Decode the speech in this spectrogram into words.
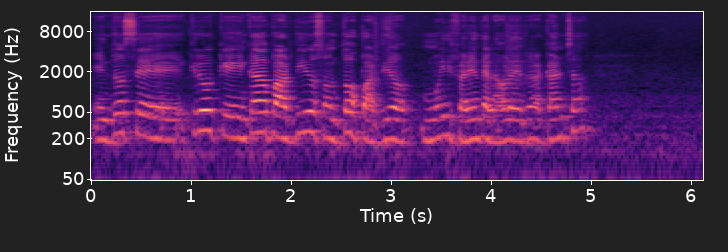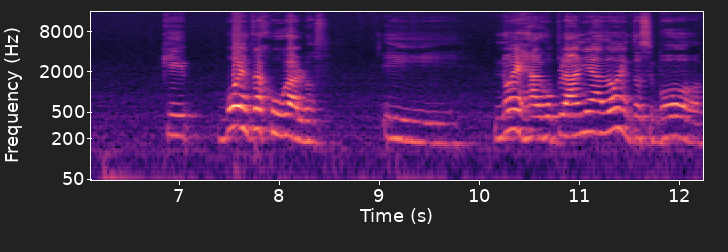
Entonces creo que en cada partido son todos partidos muy diferentes a la hora de entrar a la cancha que vos entras a jugarlos y no es algo planeado, entonces vos,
